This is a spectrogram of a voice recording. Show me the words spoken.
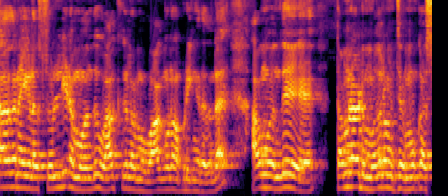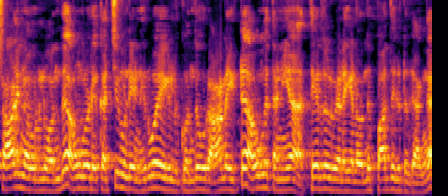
சாதனைகளை சொல்லி நம்ம வந்து வாக்குகள் நம்ம வாங்கணும் அப்படிங்கிறதுல அவங்க வந்து தமிழ்நாடு முதலமைச்சர் மு க ஸ்டாலின் அவர்கள் வந்து அவங்களுடைய கட்சியினுடைய நிர்வாகிகளுக்கு வந்து ஒரு ஆணையிட்டு அவங்க தனியாக தேர்தல் வேலைகளை வந்து பார்த்துக்கிட்டு இருக்காங்க.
